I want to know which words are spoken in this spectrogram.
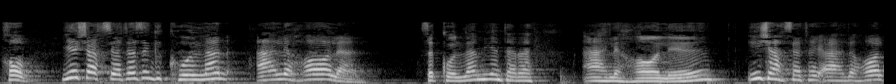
خب یه شخصیت هستن که کلا اهل حالن. مثلا کلا میگن طرف اهل حاله. این شخصیت های اهل حال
